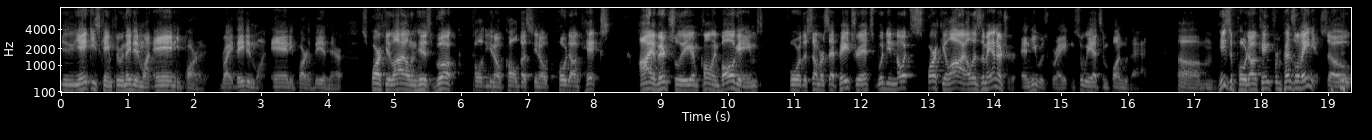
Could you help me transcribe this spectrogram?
the Yankees came through, and they didn't want any part of it right? They didn't want any part of being there. Sparky Lyle in his book told, you know, called us, you know, podunk hicks. I eventually am calling ball games for the Somerset Patriots. Would you know it? Sparky Lyle is the manager, and he was great. And so we had some fun with that. Um, he's a podunk king from Pennsylvania. So,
